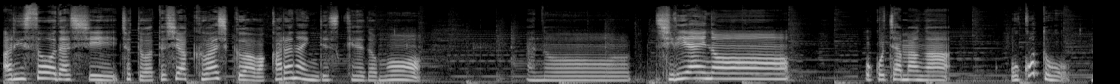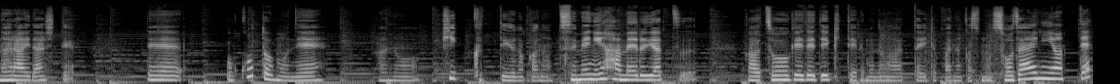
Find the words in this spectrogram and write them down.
ありそうだしちょっと私は詳しくはわからないんですけれどもあのー、知り合いのお子ちゃまがお琴を習い出してでお琴もねあのピックっていうのかな爪にはめるやつが象牙でできてるものがあったりとかなんかその素材によって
